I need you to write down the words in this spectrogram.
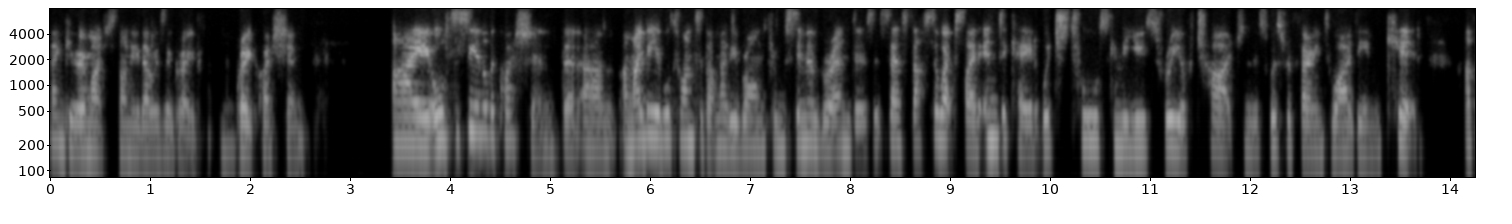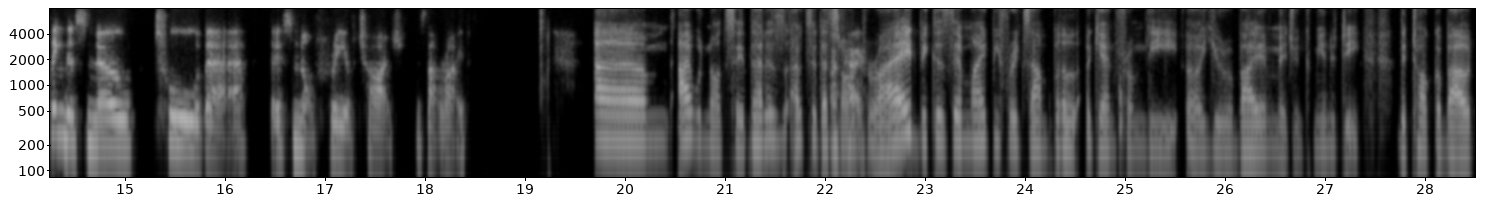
Thank you very much, Sonny. That was a great, great question. I also see another question that um, I might be able to answer, but might be wrong from Simon Berendes. It says, does the website indicate which tools can be used free of charge? And this was referring to RDM Kit. I think there's no tool there that is not free of charge. Is that right? Um, I would not say that is, I would say that's Okay. not right because there might be, for example, again, from the uh, Euro-BioImaging community, they talk about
